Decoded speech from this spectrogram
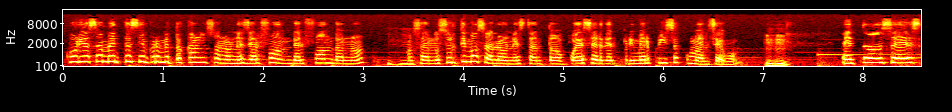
curiosamente, siempre me tocan los salones del, fon- del fondo, ¿no? Ujú. O sea, los últimos salones, tanto puede ser del primer piso como del segundo. Ujú. Entonces,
